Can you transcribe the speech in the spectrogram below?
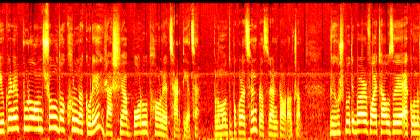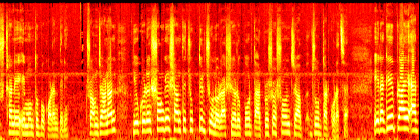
ইউক্রেনের পুরো অঞ্চল দখল না করে রাশিয়া বড় ধরনের ছাড় দিয়েছে বলে মন্তব্য করেছেন প্রেসিডেন্ট ডোনাল্ড ট্রাম্প। বৃহস্পতিবার হোয়াইট হাউসে এক অনুষ্ঠানে এ মন্তব্য করেন তিনি। ট্রাম্প জানান, ইউক্রেনের সঙ্গে শান্তি চুক্তির জন্য রাশিয়ার ওপর তার প্রশাসন চাপ জোরদার করেছে। এর আগে প্রায় এক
